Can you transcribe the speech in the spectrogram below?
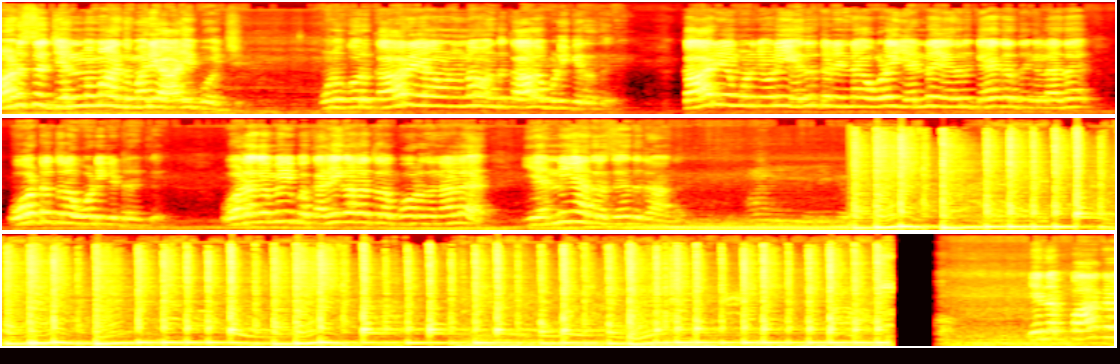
மனுஷ ஜென்மமா அந்த மாதிரி ஆகி போச்சு. உனக்கு ஒரு காரியம் ஆகணும்னா வந்து காலை பிடிக்கிறது. காரியம் முடிஞ்சவொடனே எதிர்க்க நின்னா கூட என்ன ஏதுன்னு கேட்கறதுக்கு இல்லாத ஓட்டத்துல ஓடிக்கிட்டு இருக்கு. உலகமே இப்ப கலிகாலத்துல போறதுனால என்னையும் அதுல சேர்த்துட்டாங்க. என்னை பார்க்குற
